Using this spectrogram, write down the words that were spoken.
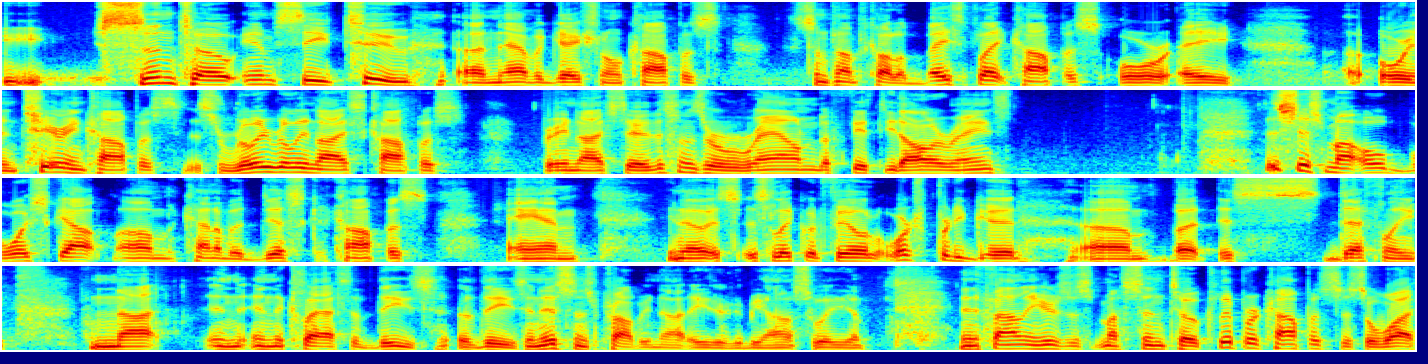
Suunto MC2 uh, navigational compass, sometimes called a base plate compass or a uh, orienteering compass. It's a really, really nice compass. Very nice there. This one's around the $50 range. This is just my old Boy Scout um, kind of a disc compass, and you know it's, it's liquid filled. It works pretty good, um, but it's definitely not in, in the class of these of these. And this one's probably not either, to be honest with you. And then finally, here's this, my Suunto Clipper compass. It's a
